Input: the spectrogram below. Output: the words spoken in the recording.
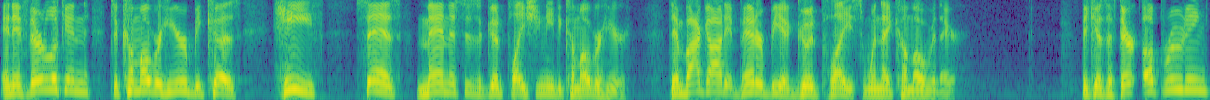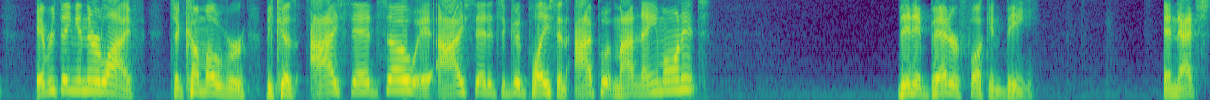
And if they're looking to come over here because Heath says, man, this is a good place, you need to come over here, then by God, it better be a good place when they come over there. Because if they're uprooting everything in their life to come over because I said so, I said it's a good place and I put my name on it, then it better fucking be. And that's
